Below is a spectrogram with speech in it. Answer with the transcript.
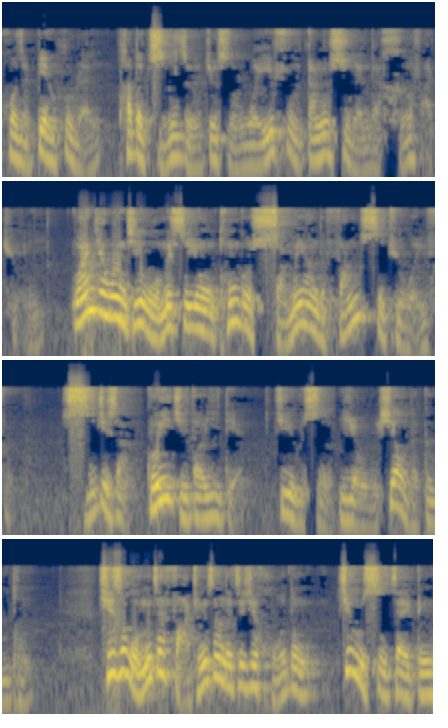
或者辩护人。他的职责就是维护当事人的合法权益。关键问题，我们是用通过什么样的方式去维护？实际上，归结到一点，就是有效的沟通。其实我们在法庭上的这些活动，就是在跟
